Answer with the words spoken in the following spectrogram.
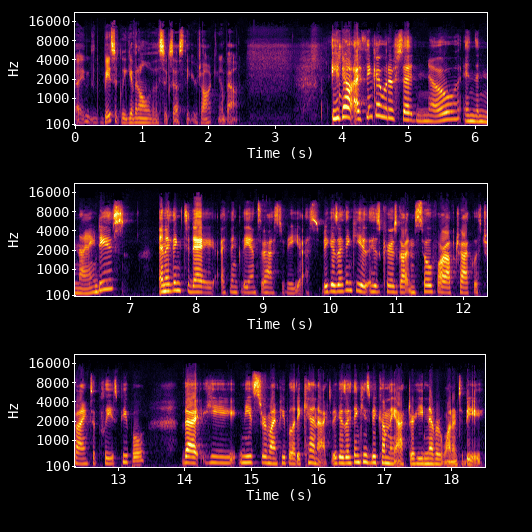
uh, basically, given all of the success that you're talking about? You know, I think I would have said no in the 90s. And I think today, I think the answer has to be yes, because I think he, his career has gotten so far off track with trying to please people that he needs to remind people that he can act because I think he's become the actor he never wanted to be.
